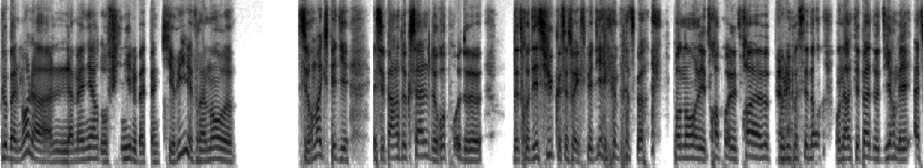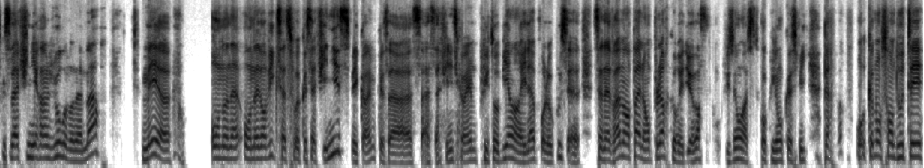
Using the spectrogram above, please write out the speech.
globalement, la, la, manière dont finit le Batman Kiri est vraiment, euh, c'est vraiment expédié. Et c'est paradoxal de, repro de d'être déçu que ce soit expédié parce que pendant les trois, les trois volumes précédents, on n'arrêtait pas de dire mais est-ce que ça va finir un jour On en a marre? Mais euh, on en a, on avait envie que ça soit que ça finisse, mais quand même que ça, ça, ça finisse quand même plutôt bien. Et là, pour le coup, ça, n'a vraiment pas l'ampleur qu'aurait dû avoir cette conclusion, cette conclusion cosmique. Per on s'en doutait,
